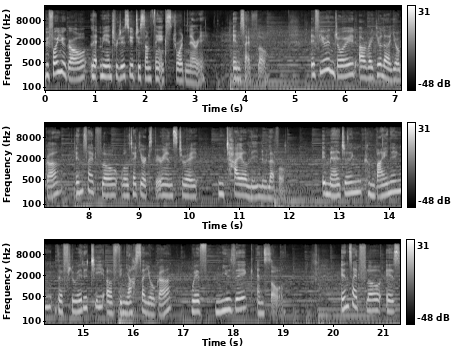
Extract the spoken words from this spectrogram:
Before you go, let me introduce you to something extraordinary Inside Flow. If you enjoyed our regular yoga, Inside Flow will take your experience to a entirely new level. Imagine combining the fluidity of vinyasa yoga with music and soul. Inside Flow is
